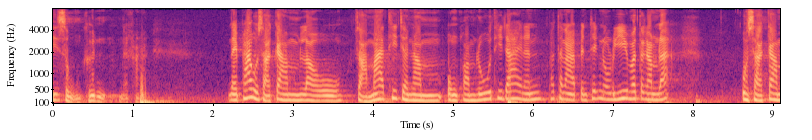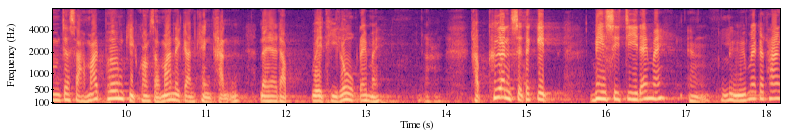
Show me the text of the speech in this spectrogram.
ที่สูงขึ้นนะคะในภาคอุตสาหกรรมเราสามารถที่จะนำองค์ความรู้ที่ได้นั้น พัฒนาเป็นเทคโนโลยีวัตกรรมและอุตสาหกรรมจะสามารถเพิ่มขีดความสามารถในการแข่งขันในระดับเวทีโลกได้ไหมขับเคลื่อนเศรษฐกิจ BCG ได้ไหมหรือแม้กระทั่ง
